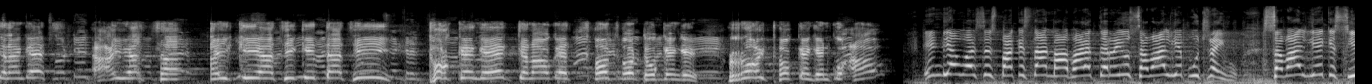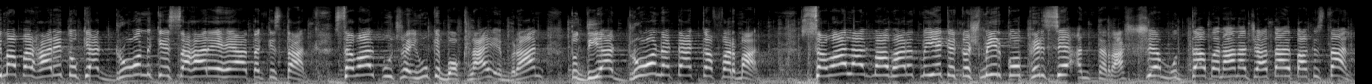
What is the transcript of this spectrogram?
चलाएँगे आईएसआई की ऐसी की तैसी ठोकेंगे चलाओगे सौ सौ ठोकेंगे रोज ठोकेंगे इनको आओ। इंडिया वर्सेस पाकिस्तान, महाभारत कर रही हूँ, सवाल ये पूछ रही हूँ। सवाल ये कि सीमा पर हारे तो क्या ड्रोन के सहारे है आतंकिस्तान? सवाल पूछ रही हूँ कि बौखलाए इमरान तो दिया ड्रोन अटैक का फरमान। सवाल आज महाभारत में ये कि कश्मीर को फिर से अंतर्राष्ट्रीय मुद्दा बनाना चाहता है पाकिस्तान।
